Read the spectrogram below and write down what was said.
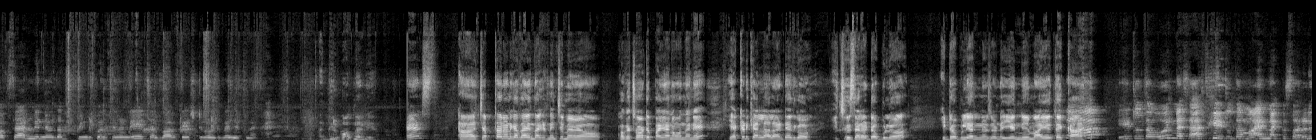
ఒకసారి మీరు నిమిద పిండుకొని తినండి చాలా బాగా టేస్ట్గా ఉంటుంది అని చెప్పిన. అదిరిపోతుందండి. ఫ్రెండ్స్ చెప్తానని కదా ఇందాక నుంచి మేము ఒక చోట ప్రయాణం ఉందని ఎక్కడికి వెళ్ళాలంటే ఇదిగో ఇది చూసారా డబ్బులు? ఈ డబ్బులు ఎన్ని చూడండి ఇవన్నీ మా అయితే కా వీటితో ఊరిన వీటితో మా ఆయన నాకు సరడు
